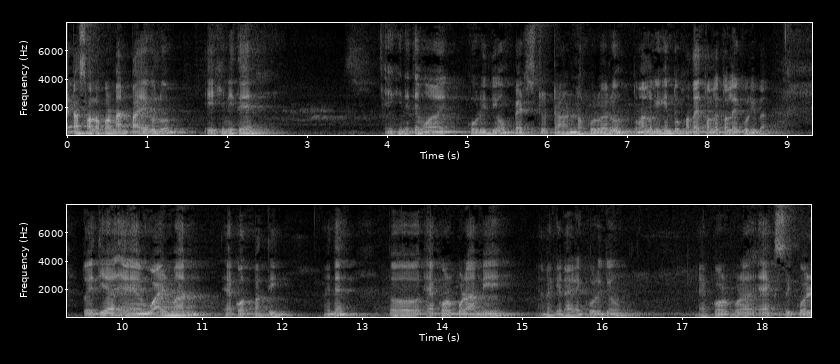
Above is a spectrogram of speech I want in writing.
এটা চলকৰ মান পাই গ'লোঁ। এইখিনিতে এইখিনিতে মই কৰি দিওঁ পেজটো টাৰ্ণ নকৰোঁ আৰু। তোমালোকে কিন্তু সদায় তলে তলে কৰিবা। তো এতিয়া ৱাইৰ মান একত পাতি হয়নে? তো একৰ পৰা আমি এনেকৈ ডাইৰেক্ট কৰি দিওঁ। একৰ পৰা এক্স ইকুৱেল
